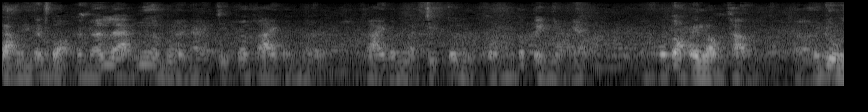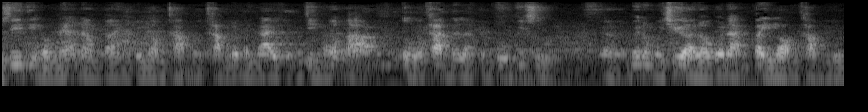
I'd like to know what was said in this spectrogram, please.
ตามนี้กันบอกกันนั้นแหละเมื่อเบื่อหน่ายจิตก็คลายกำเนิด คลายกำหนัดจิตก็หลุดพ้นก็เป็นอย่างเนี้ยก็ต้องไปลองทำดูซิที่เราแนะนำไปไปลองทำแล้วทำแล้วมันได้ผลจริงหรือเปล่าตัวท่านนั่นแหละเป็นผู้พิสูจน์ไม่ต้องมาเชื่อเราก็ได้ไปลองทำดู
